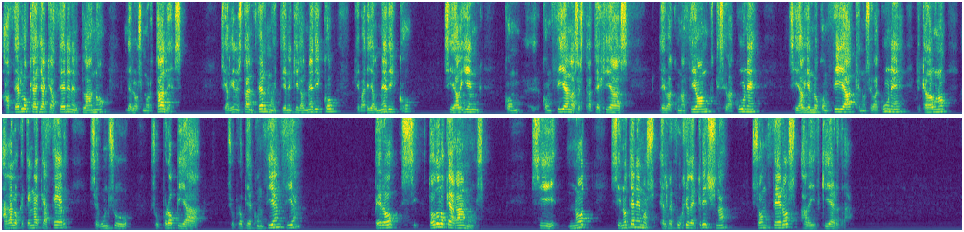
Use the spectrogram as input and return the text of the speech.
hacer lo que haya que hacer en el plano de los mortales. Si alguien está enfermo y tiene que ir al médico, que vaya al médico. Si alguien eh, confía en las estrategias de vacunación, que se vacune. Si alguien no confía, que no se vacune. Que cada uno haga lo que tenga que hacer según su, propia, conciencia. Pero todo lo que hagamos, si no tenemos el refugio de Krishna, son ceros a la izquierda.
